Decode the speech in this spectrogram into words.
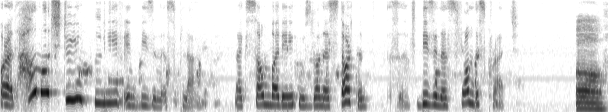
All right, how much do you believe in business plan? Like somebody who's gonna start a business from the scratch. Oh,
